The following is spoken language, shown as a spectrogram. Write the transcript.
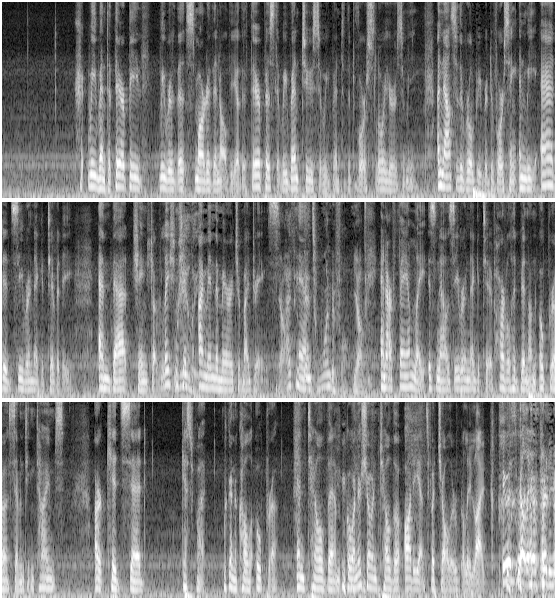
we went to therapy. We were the smarter than all the other therapists that we went to, so we went to the divorce lawyers and we announced to the world we were divorcing, and we added zero negativity, and that changed our relationship. Really? I'm in the marriage of my dreams. Yeah. I think And- that's wonderful. yeah. And our family is now zero negative. Harville had been on Oprah 17 times. Our kids said, Guess what? We're going to call Oprah and tell them, go on her show and tell the audience what y'all are really like. It was really a pretty,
